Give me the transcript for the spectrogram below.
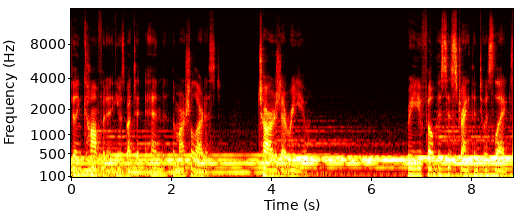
feeling confident he was about to end the martial artist, charged at Ryu. Ryu focused his strength into his legs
